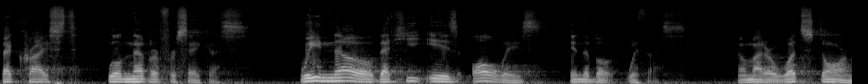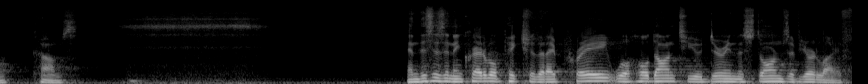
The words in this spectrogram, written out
that Christ will never forsake us. We know that he is always in the boat with us, no matter what storm comes. And this is an incredible picture that I pray will hold on to you during the storms of your life.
